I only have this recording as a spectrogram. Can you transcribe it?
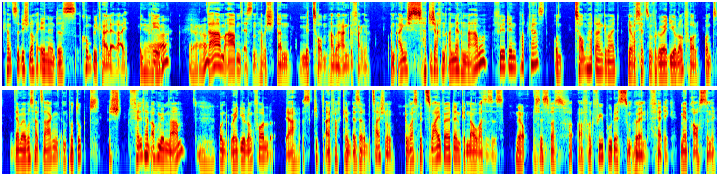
kannst du dich noch erinnern, das Kumpelkeilerei in ja, Bremen. Ja. Da am Abendessen habe ich dann mit Tom haben wir angefangen. Und eigentlich hatte ich auch einen anderen Namen für den Podcast. Und Tom hat dann gemeint, ja, was hältst du von Radio Longfall? Und der man muss halt sagen, ein Produkt fällt halt auch mit dem Namen. Mhm. Und Radio Longfall, ja, es gibt einfach keine bessere Bezeichnung. Du weißt mit zwei Wörtern genau, was es ist. Ja. Das ist was von Freebooters zum Hören. Fertig. Mehr brauchst du nicht.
